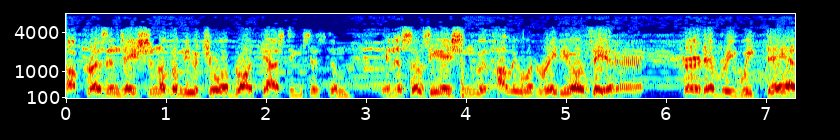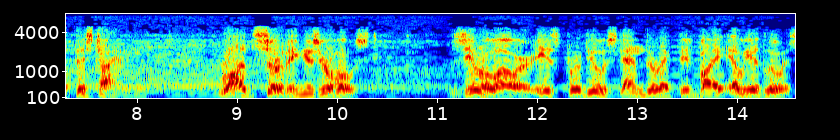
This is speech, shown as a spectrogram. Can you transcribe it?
a presentation of the Mutual Broadcasting System in association with Hollywood Radio Theater. Heard every weekday at this time. Rod Serling is your host. Zero Hour is produced and directed by Elliott Lewis.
